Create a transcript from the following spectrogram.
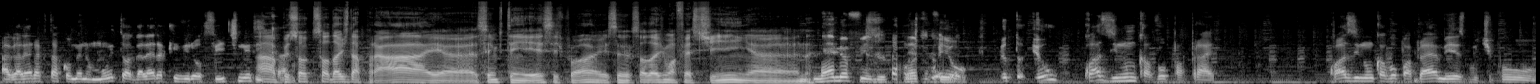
a galera que tá comendo muito, a galera que virou fitness. Ah, cara. pessoal com saudade da praia, sempre tem esse, tipo, ai, saudade de uma festinha. Né, meu filho? Né, meu filho? Eu, eu, tô- eu quase nunca vou pra praia. Quase nunca vou pra praia mesmo. Tipo,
